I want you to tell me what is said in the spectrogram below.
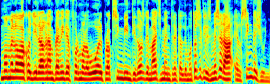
Montmeló acollirà el Gran Premi de Fórmula 1 el pròxim 22 de maig, mentre que el de motociclisme serà el 5 de juny.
